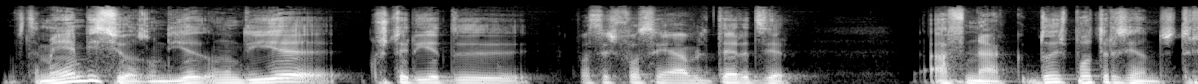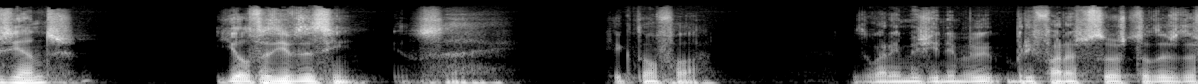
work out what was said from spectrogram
Mas também é ambicioso. Um dia, um dia gostaria de que vocês fossem à bilheteira dizer à FNAC, 2 para o 300, 300. E ele fazia-vos assim, eu sei. O que é que estão a falar? Mas agora imagina brifar as pessoas todas da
